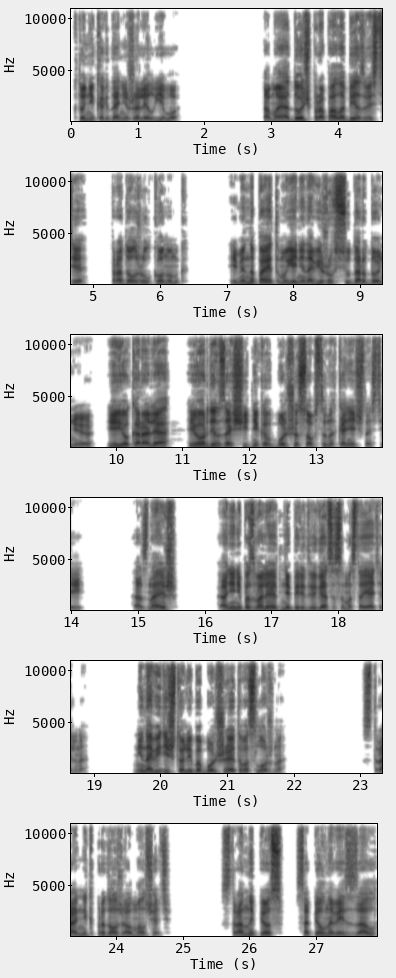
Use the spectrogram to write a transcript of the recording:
кто никогда не жалел его. «А моя дочь пропала без вести», — продолжил конунг. «Именно поэтому я ненавижу всю Дордонию, ее короля и орден защитников больше собственных конечностей. А знаешь, они не позволяют мне передвигаться самостоятельно. Ненавидеть что-либо больше этого сложно». Странник продолжал молчать. Странный пес сопел на весь зал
